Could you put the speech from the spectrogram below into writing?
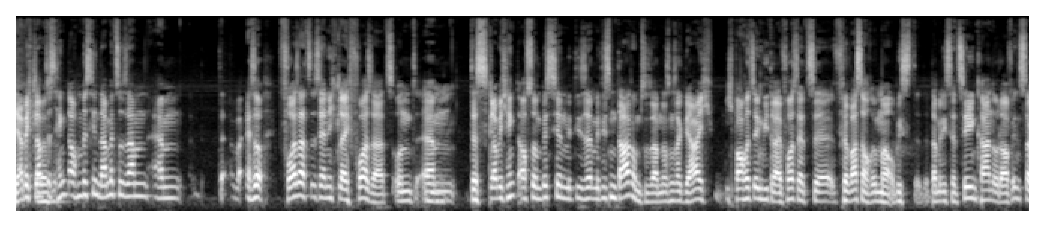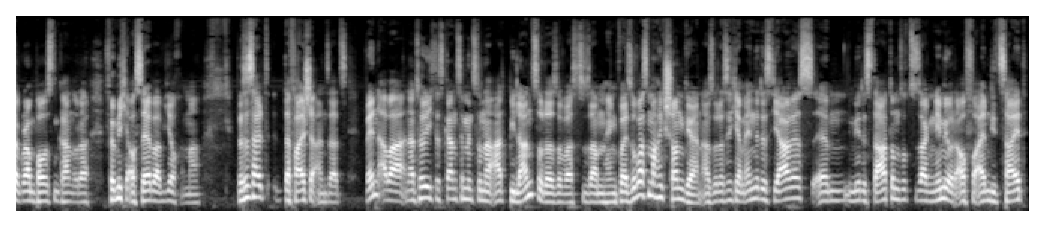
Ja, aber ich glaube, das hängt auch ein bisschen damit zusammen, ähm, also Vorsatz ist ja nicht gleich Vorsatz und ähm, mhm. das glaube ich hängt auch so ein bisschen mit dieser mit diesem Datum zusammen, dass man sagt, ja, ich ich brauche jetzt irgendwie drei Vorsätze für was auch immer, ob ich damit ich es erzählen kann oder auf Instagram posten kann oder für mich auch selber wie auch immer. Das ist halt der falsche Ansatz. Wenn aber natürlich das Ganze mit so einer Art Bilanz oder sowas zusammenhängt, weil sowas mache ich schon gern. Also, dass ich am Ende des Jahres ähm, mir das Datum sozusagen nehme oder auch vor allem die Zeit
